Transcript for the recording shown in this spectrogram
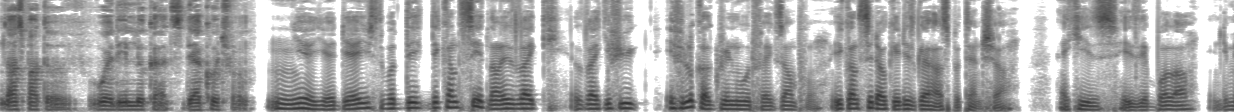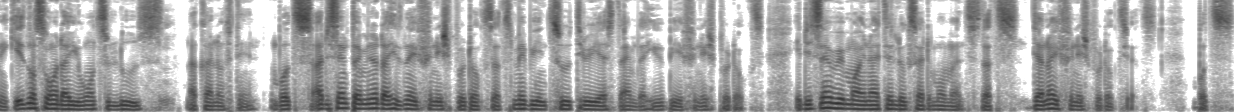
that's part of where they look at their coach from. Mm, yeah, yeah, they are used to, but they, they can see it now. It's like, it's like if you, if you look at Greenwood, for example, you consider, okay, this guy has potential. Like he's he's a baller in the make. He's not someone that you want to lose, that kind of thing. But at the same time, you know that he's not a finished product. That maybe in two, three years time that he'll be a finished product. In the same way Man United looks at the moment, that they're not a finished product yet. But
